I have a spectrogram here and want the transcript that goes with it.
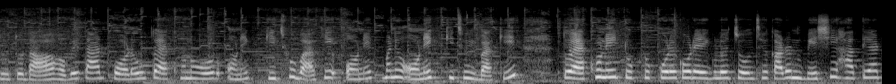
জুতো দেওয়া হবে, তারপরেও তো এখন ওর অনেক কিছু বাকি, অনেক মানে অনেক কিছুই বাকি। তো এখন এই টুকটুক করে করে এগুলো চলছে, কারণ বেশি হাতে আর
